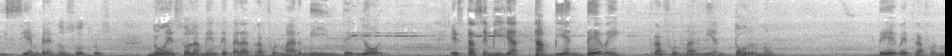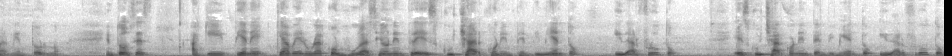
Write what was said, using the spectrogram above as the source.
y siembra en nosotros no es solamente para transformar mi interior, esta semilla también debe transformar mi entorno, debe transformar mi entorno. Entonces, aquí tiene que haber una conjugación entre escuchar con entendimiento y dar fruto escuchar con entendimiento y dar fruto.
